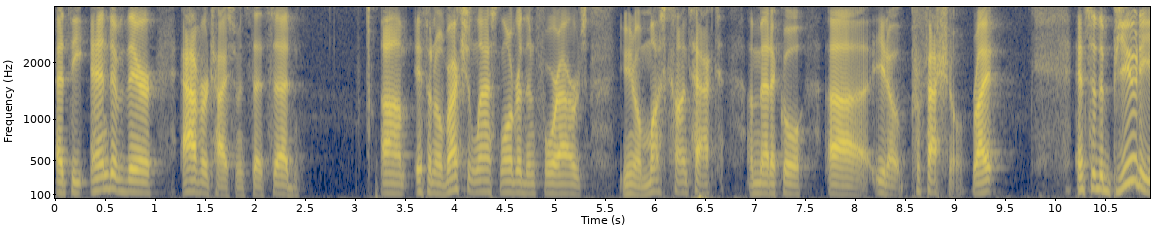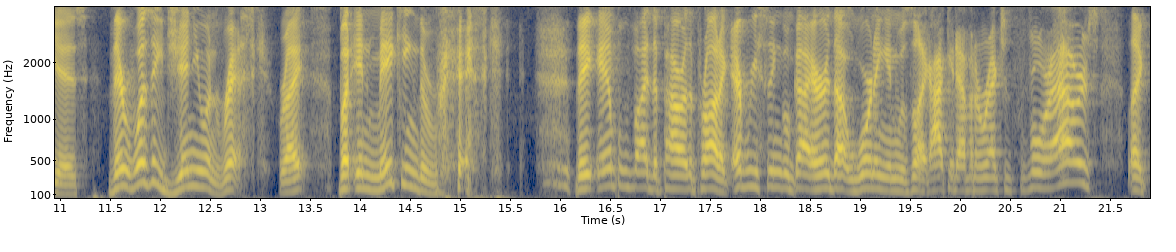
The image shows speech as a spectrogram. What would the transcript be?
at the end of their advertisements that said, um, if an erection lasts longer than four hours, you know, must contact a medical, uh, you know, professional, right? And so the beauty is there was a genuine risk, right? But in making the risk, they amplified the power of the product. Every single guy heard that warning and was like, I could have an erection for four hours. Like,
